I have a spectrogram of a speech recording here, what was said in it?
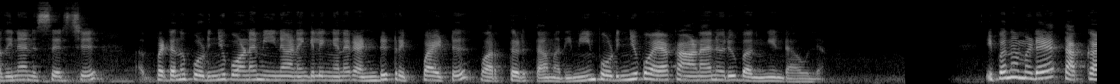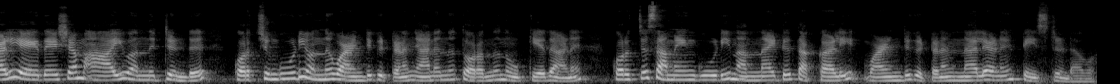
അതിനനുസരിച്ച് പെട്ടെന്ന് പൊടിഞ്ഞു പോണ മീനാണെങ്കിൽ ഇങ്ങനെ രണ്ട് ട്രിപ്പായിട്ട് വറുത്തെടുത്താൽ മതി. മീൻ പൊടിഞ്ഞു പോയാൽ കാണാൻ ഒരു ഭംഗി ഉണ്ടാവില്ല ഇപ്പം നമ്മുടെ തക്കാളി ഏകദേശം ആയി വന്നിട്ടുണ്ട്. കുറച്ചും കൂടി ഒന്ന് വഴണ്ട് കിട്ടണം. ഞാനൊന്ന് തുറന്ന് നോക്കിയതാണ്. കുറച്ച് സമയം കൂടി നന്നായിട്ട് തക്കാളി വഴണ്ട് കിട്ടണം. എന്നാലാണ് ടേസ്റ്റ് ഉണ്ടാവുക.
